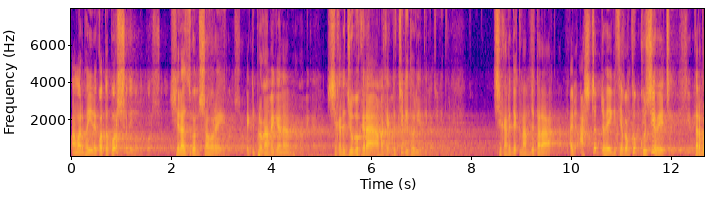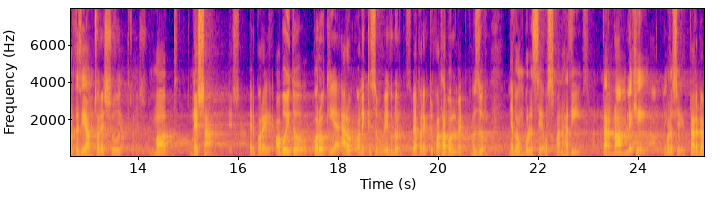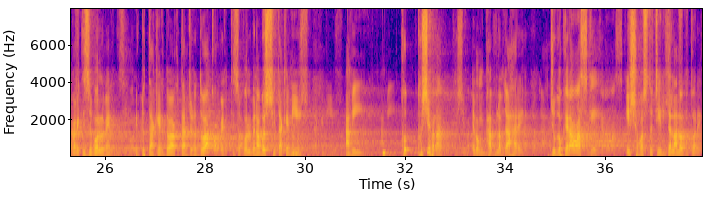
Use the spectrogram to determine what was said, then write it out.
আমার ভাইরা গত পরশু দিন সিরাজগঞ্জ শহরে একটি প্রোগ্রামে গেলাম। সেখানে যুবকেরা আমাকে একটা চিঠি ধরিয়ে দিল। সেখানে দেখলাম যে তারা, আমি আশ্চর্য হয়ে গেছি এবং খুব খুশি হয়েছে। তারা বলতেছে, এই অঞ্চলে সুদ, মদ, নেশা, এরপরে অবৈধ, পরকিয়া, আরও অনেক কিছু বলবে। এগুলোর ব্যাপারে একটু কথা বলবেন হুজুর। এবং বলেছে, ওসমান হাদি তার নাম লিখে বলেছে তার ব্যাপারে কিছু বলবেন? একটু তাকে দোয়া, তার জন্য দোয়া করবেন, কিছু বলবেন? অবশ্যই তাকে নিয়ে। আমি খুব খুশি হলাম এবং ভাবলাম যে, আহারে যুবকেরাও আজকে এই সমস্ত চিন্তা লালন করে।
